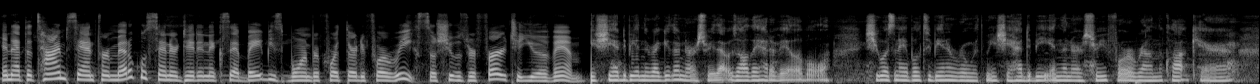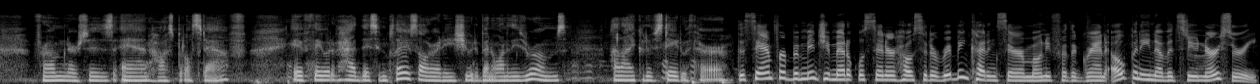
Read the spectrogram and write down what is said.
and at the time, Sanford Medical Center didn't accept babies born before 34 weeks, so she was referred to U of M. She had to be in the regular nursery, that was all they had available. She wasn't able to be in a room with me, she had to be in the nursery for around the clock care from nurses and hospital staff. If they would have had this in place already, she would have been in one of these rooms and I could have stayed with her. The Sanford Bemidji Medical Center hosted a ribbon cutting ceremony for the grand opening of its new nursery.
